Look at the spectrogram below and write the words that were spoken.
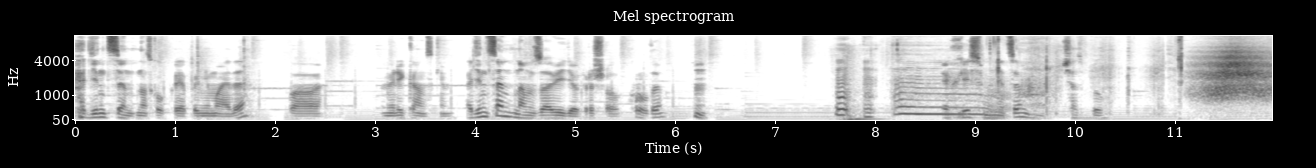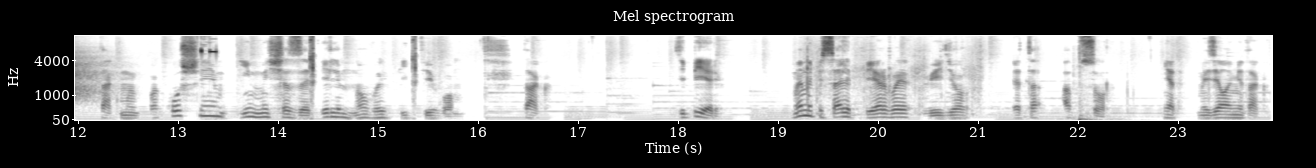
один цент, насколько я понимаю, да? По американским. Один цент нам за видео пришел. Круто. Хм. Эх, если бы мне цент сейчас был. Так, мы покушаем, и мы сейчас запилим новое видео. Так, теперь мы написали первое видео. Это обзор. Нет, мы сделаем не так.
